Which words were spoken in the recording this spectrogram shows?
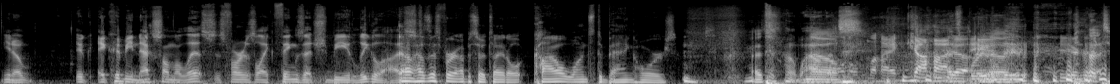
you know, it, it could be next on the list as far as like things that should be legalized. Oh, how's this for episode title? Kyle wants to bang whores. That's Wow, no. that's- oh my god, Yeah. dude. You're let's,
